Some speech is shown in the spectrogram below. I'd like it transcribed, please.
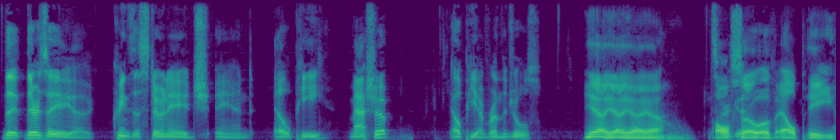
There- There's a uh, Queens of the Stone Age and El-P mashup. El-P, I've run the jewels. Yeah, yeah, yeah, yeah. It's Also of El-P.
